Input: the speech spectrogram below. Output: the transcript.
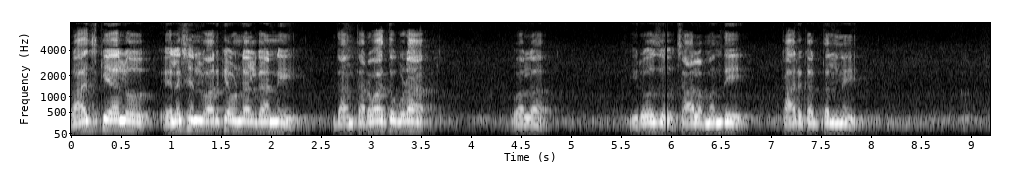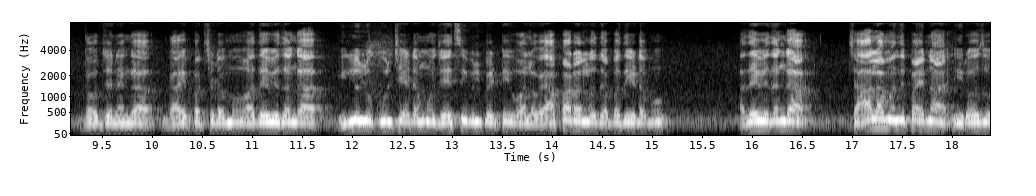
రాజకీయాలు ఎలక్షన్ల వరకే ఉండాలి కానీ దాని తర్వాత కూడా వాళ్ళ ఈరోజు చాలామంది కార్యకర్తల్ని దౌర్జన్యంగా గాయపరచడము అదేవిధంగా ఇల్లులు కూల్చేయడము జేసీబీలు పెట్టి వాళ్ళ వ్యాపారాల్లో దెబ్బతీయడము. అదేవిధంగా చాలామంది పైన ఈరోజు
